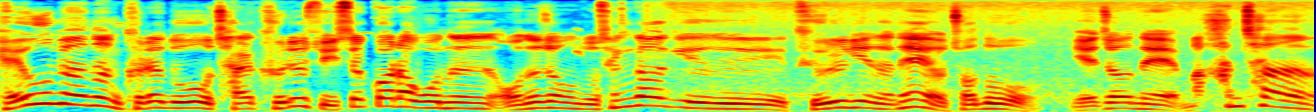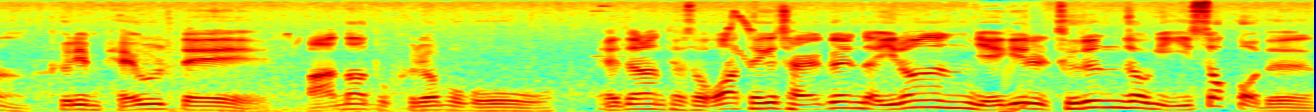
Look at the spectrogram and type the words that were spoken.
배우면은 그래도 잘 그릴 수 있을 거라고는 어느 정도 생각이 들기는 해요. 저도 예전에 막 한창 그림 배울 때 만화도 그려보고 애들한테서 와 되게 잘 그린다 이런 얘기를 들은 적이 있었거든.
